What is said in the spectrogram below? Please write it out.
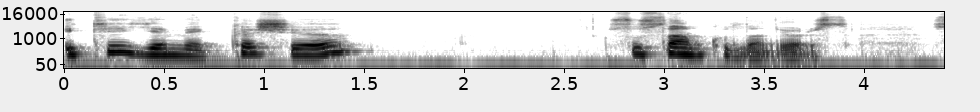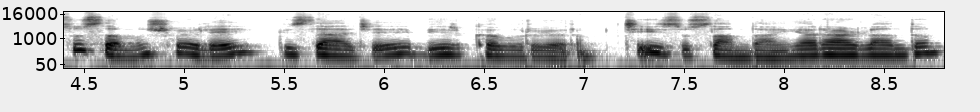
2 yemek kaşığı susam kullanıyoruz. Susamı şöyle güzelce bir kavuruyorum. Çiğ susamdan yararlandım.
